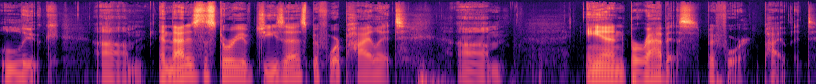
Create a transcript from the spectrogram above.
Luke. Um, and that is the story of Jesus before Pilate um, and Barabbas before Pilate.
